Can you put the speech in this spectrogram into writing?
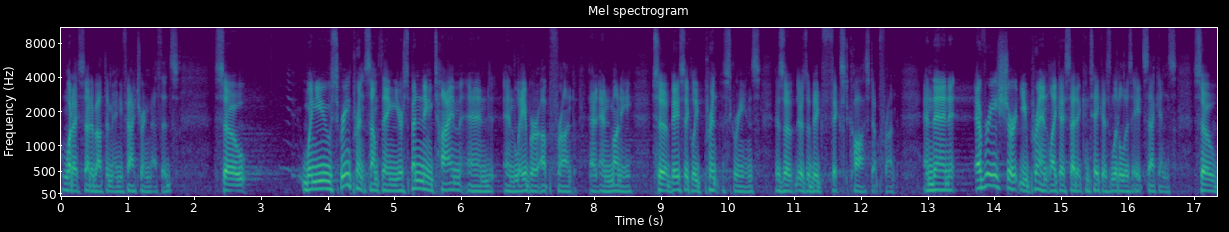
what I said about the manufacturing methods. So when you screen print something, you're spending time and, and labor up front and, and money to basically print the screens. There's a, there's a big fixed cost up front. And then every shirt you print, like I said, it can take as little as eight seconds. So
